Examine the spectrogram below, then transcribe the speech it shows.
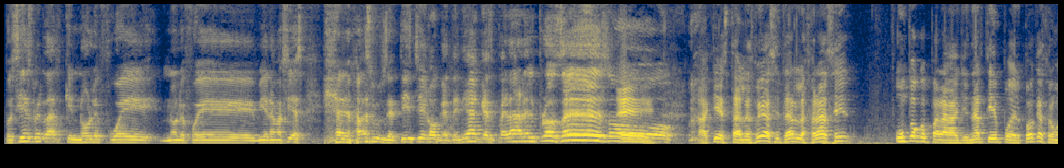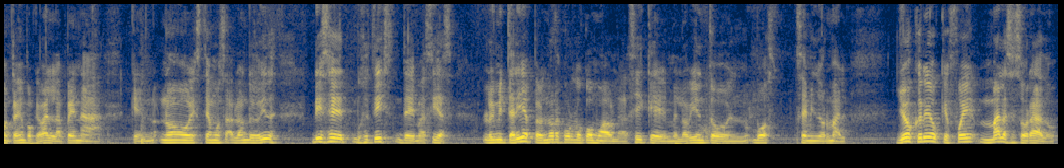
pues sí es verdad que no le fue, no le fue bien a Macías. Y además Bucetich dijo que tenía que esperar el proceso. Eh, aquí está, les voy a citar la frase, un poco para llenar tiempo del podcast, pero también porque vale la pena que no, no estemos hablando de oídas. Dice Bucetich de Macías, lo imitaría, pero no recuerdo cómo habla, así que me lo aviento en voz semi-normal. Yo creo que fue mal asesorado.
